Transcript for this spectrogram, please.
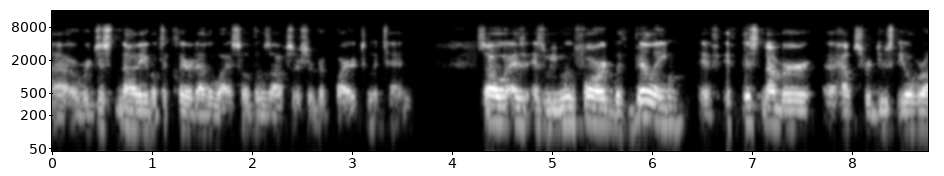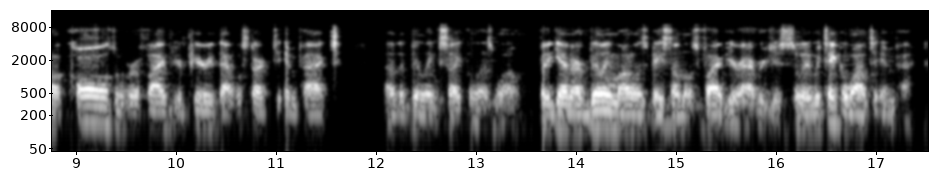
uh, or we're just not able to clear it otherwise. So those officers are required to attend. So as, as we move forward with billing, if, if this number uh, helps reduce the overall calls over a five-year period, that will start to impact uh, the billing cycle as well. But again, our billing model is based on those five-year averages, so it would take a while to impact.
